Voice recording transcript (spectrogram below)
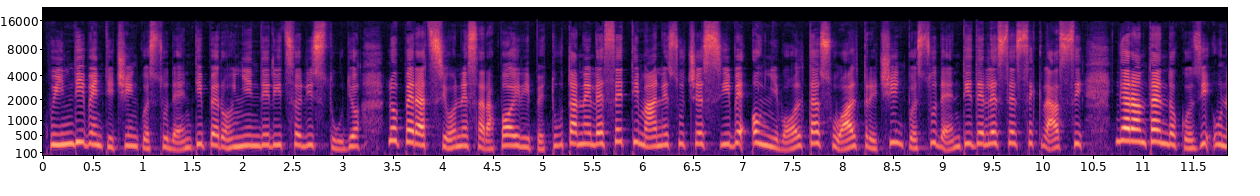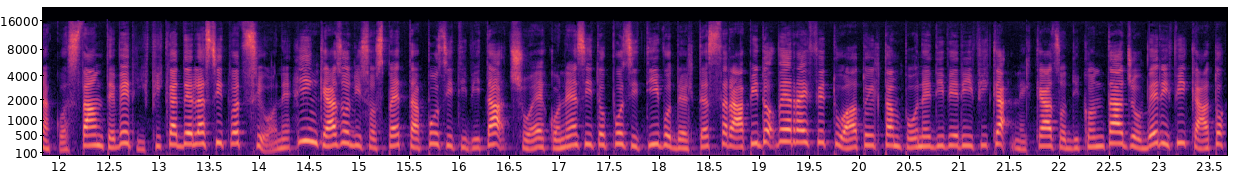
quindi 25 studenti per ogni indirizzo di studio. L'operazione sarà poi ripetuta nelle settimane successive ogni volta su altri 5 5 studenti delle stesse classi, garantendo così una costante verifica della situazione. In caso di sospetta positività, cioè con esito positivo del test rapido, verrà effettuato il tampone di verifica. Nel caso di contagio verificato,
